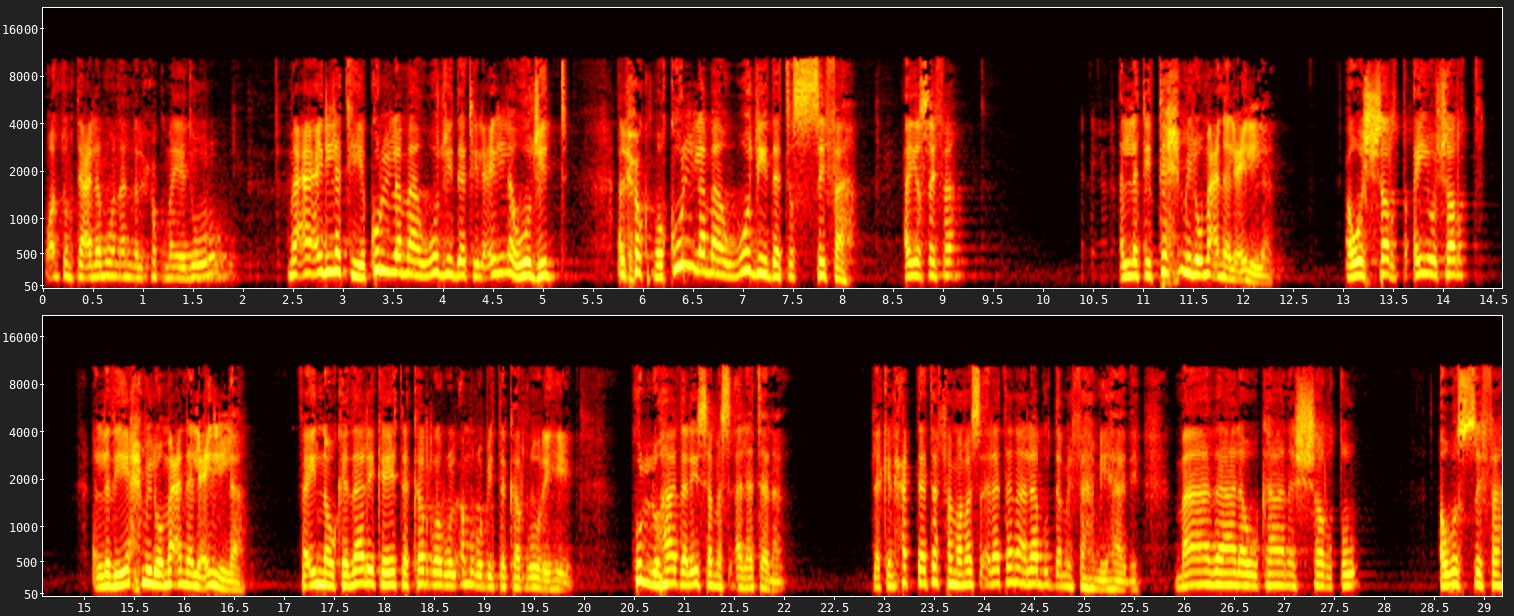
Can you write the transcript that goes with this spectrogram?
وأنتم تعلمون أن الحكم يدور مع علته. كلما وجدت العلة وجد الحكم. وكلما وجدت الصفة أي صفة؟ التي تحمل معنى العلة. أو الشرط أي شرط؟ الذي يحمل معنى العلة. فإنه كذلك يتكرر الأمر بتكرره. كل هذا ليس مسألتنا. لكن حتى تفهم مسألتنا لا بد من فهم هذه. ماذا لو كان الشرط أو الصفة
